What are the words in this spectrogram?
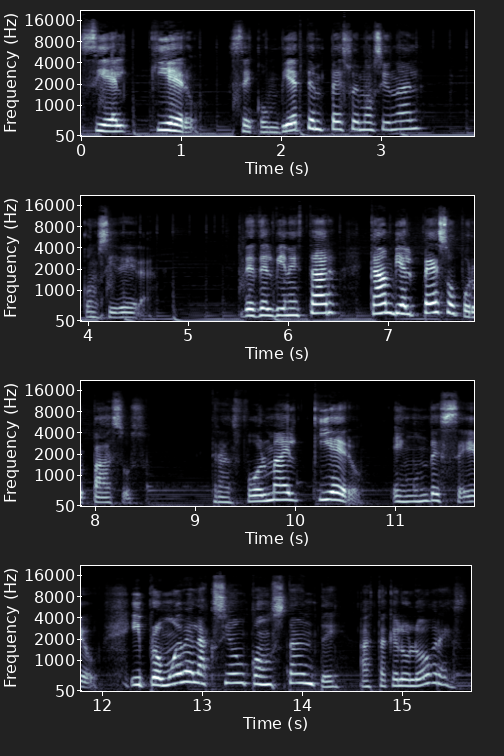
Si el quiero se convierte en peso emocional, considera. Desde el bienestar, cambia el peso por pasos. Transforma el quiero en un deseo y promueve la acción constante hasta que lo logres.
